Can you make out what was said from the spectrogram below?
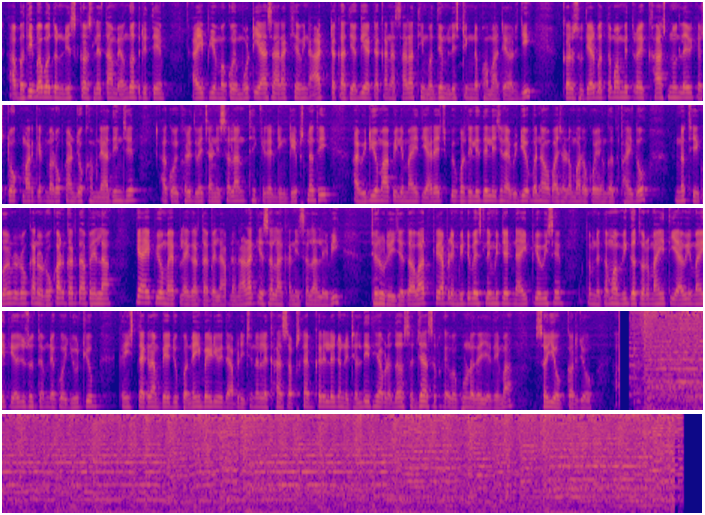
આ બધી બાબતોનો નિષ્કર્ષ લેતા અમે અંગત રીતે આઈપીઓમાં કોઈ મોટી આશા રાખ્યા વિના આઠ ટકાથી અગિયાર ટકાના સારાથી મધ્યમ લિસ્ટિંગ નફા માટે અરજી કરશું. ત્યારબાદ તમામ મિત્રોએ ખાસ નોંધ લેવી કે સ્ટોક માર્કેટમાં રોકાણ જોખમને આધીન છે. આ કોઈ ખરીદ વેચાણની સલાહ નથી કે ટિપ્સ નથી. આ વિડીયોમાં આપેલી માહિતી આરએચપી ઉપરથી લીધેલી છે અને વીડિયો બનાવવા પાછળ અમારો કોઈ અંગત ફાયદો નથી. કોઈ પણ રોકાણ કરતાં પહેલાં કે આઈપીઓમાં એપ્લાય કરતાં પહેલાં આપણે નાણાકીય સલાહકારની સલાહ લેવી જરૂરી છે. તો આ વાત કરીએ આપણે મિડવેસ્ટ લિમિટેડના આઈપીઓ વિશે. તમને તમામ વિગતવાર માહિતી, આવી માહિતી હજુ સુધી તમને કોઈ યુટ્યુબ કે ઇન્સ્ટાગ્રામ પેજ ઉપર નહીં મળી હોય તો આપણી ચેનલને ખાસ સબસ્ક્રાઇબ કરી લેજો અને જલ્દીથી આપણે દસ હજાર સબસ્ક્રાઈબર પૂર્ણ થઈ જાય તેમાં સહયોગ કરજો.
